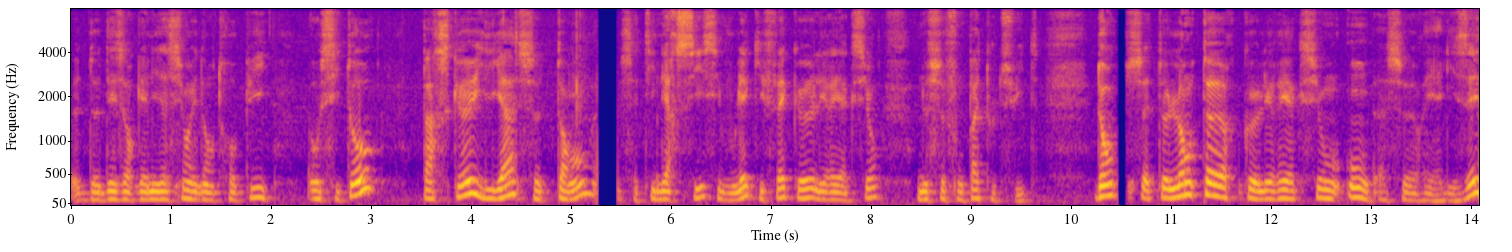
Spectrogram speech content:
de désorganisation et d'entropie aussitôt, parce qu'il y a ce temps, cette inertie, si vous voulez, qui fait que les réactions ne se font pas tout de suite. Donc cette lenteur que les réactions ont à se réaliser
